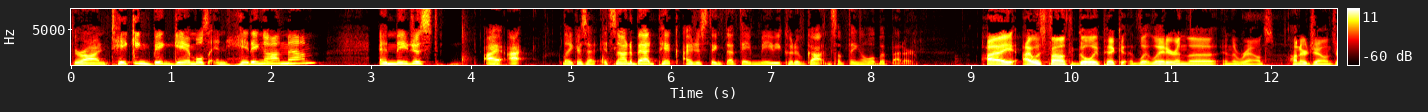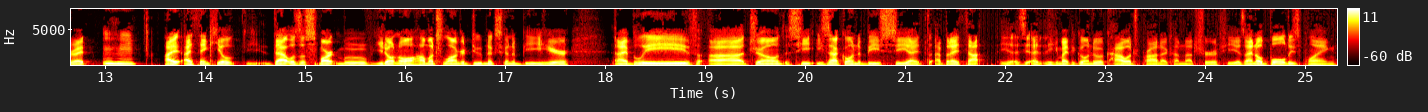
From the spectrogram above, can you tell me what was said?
They're on taking big gambles and hitting on them. And they just I, I like I said, it's not a bad pick. I just think that they maybe could have gotten something a little bit better. I, I was fine with the goalie pick later in the in the rounds. Hunter Jones, right? Mm-hmm. I, I think he'll. That was a smart move. You don't know how much longer Dubnyk's going to be here, and I believe uh, Jones. Is he, he's not going to BC. I, th- but I thought I think he might be going to a college product. I'm not sure if he is. I know Boldy's playing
